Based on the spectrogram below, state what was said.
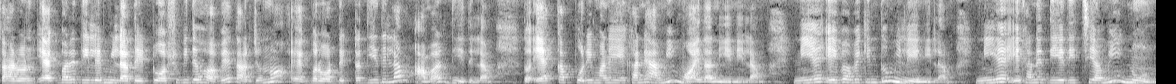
কারণ একবারে দিলে মিলাতে একটু অসুবিধে হবে, তার জন্য একবার অর্ধেকটা দিয়ে দিলাম, আবার দিয়ে দিলাম। তো এক কাপ পরিমাণে এখানে আমি ময়দা নিয়ে নিলাম। নিয়ে এইভাবে কিন্তু মিলিয়ে নিলাম। নিয়ে এখানে দিয়ে দিচ্ছি আমি নুন।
